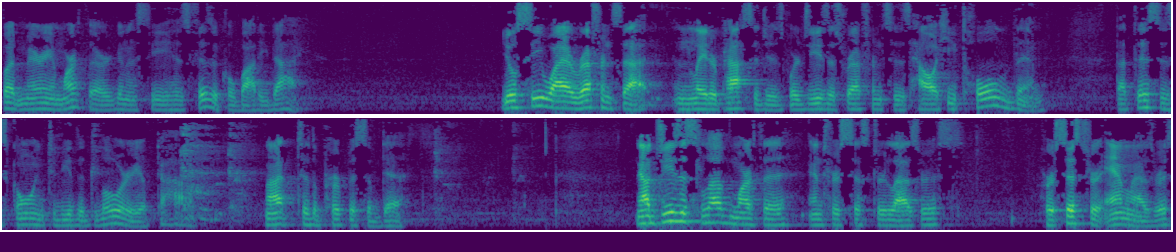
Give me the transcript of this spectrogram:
But Mary and Martha are going to see his physical body die. You'll see why I reference that in later passages where Jesus references how he told them that this is going to be the glory of God, not to the purpose of death. Now, Jesus loved Martha and her sister Lazarus, her sister and Lazarus.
